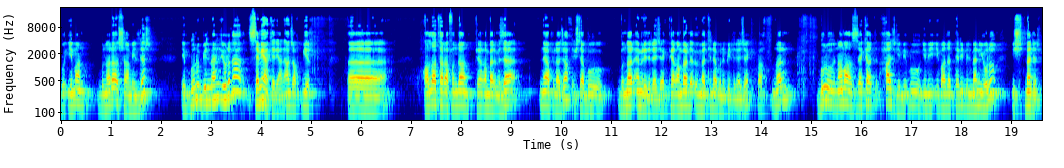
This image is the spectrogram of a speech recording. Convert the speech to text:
bu iman bunlara şamildir. E bunu bilmenin yolu da semi'tir. Yani ancak bir e, Allah tarafından peygamberimize ne yapılacak? İşte bu bunlar emredilecek. Peygamber de ümmetine bunu bildirecek. Bak bunların bu namaz, zekat, hac gibi bu gibi ibadetleri bilmenin yolu işitmedir.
